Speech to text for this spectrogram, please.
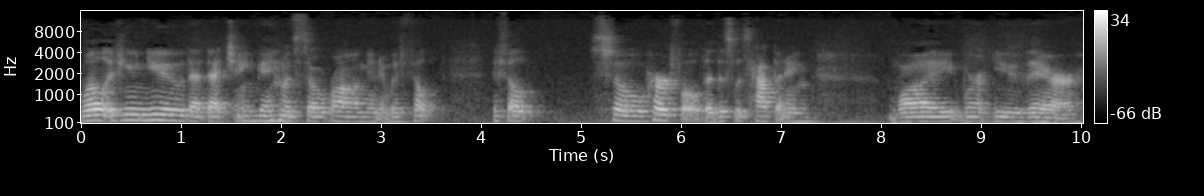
well, if you knew that that chain gang was so wrong and it was felt, it felt so hurtful that this was happening, why weren't you there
